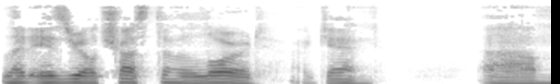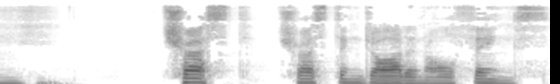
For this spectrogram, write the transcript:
Let Israel trust in the Lord. Again, um, trust, trust in God in all things.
